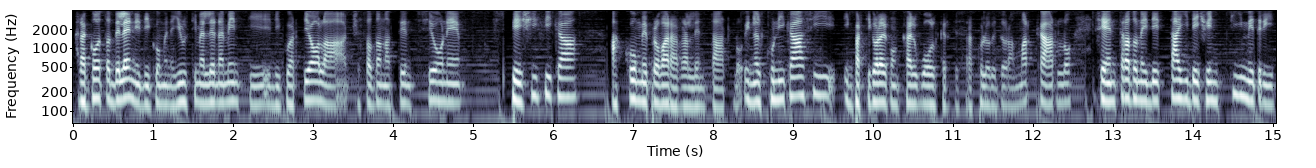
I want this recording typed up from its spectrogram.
Racconta Delaney di come negli ultimi allenamenti di Guardiola c'è stata un'attenzione specifica a come provare a rallentarlo. In alcuni casi, in particolare con Kyle Walker, che sarà quello che dovrà marcarlo, si è entrato nei dettagli dei centimetri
